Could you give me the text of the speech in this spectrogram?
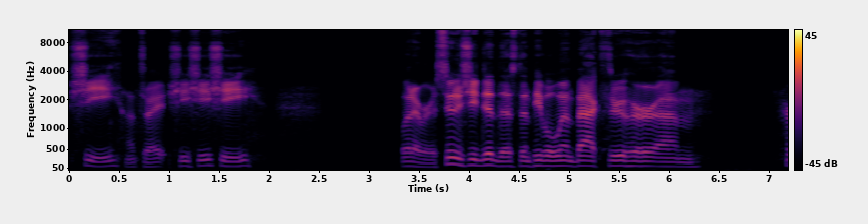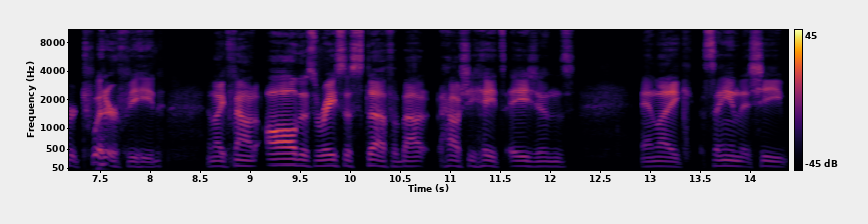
she, that's right, she, she, she, whatever. As soon as she did this, then people went back through her um, her Twitter feed and like found all this racist stuff about how she hates Asians and like saying that she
